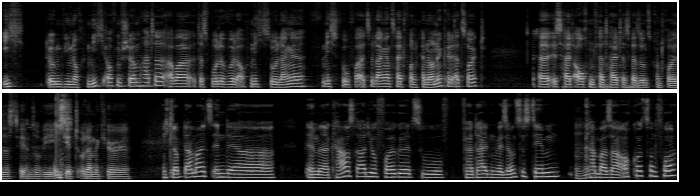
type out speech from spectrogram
ich irgendwie noch nicht auf dem Schirm hatte, aber das wurde wohl auch nicht so lange, nicht so vor allzu langer Zeit von Canonical erzeugt. Äh, ist halt auch ein verteiltes Versionskontrollsystem, so wie Ich- Git oder Mercurial. Ich glaube, damals in der, in der Chaos-Radio-Folge zu verteilten Versionssystemen Mhm. kam Bazaar auch kurz drin vor.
